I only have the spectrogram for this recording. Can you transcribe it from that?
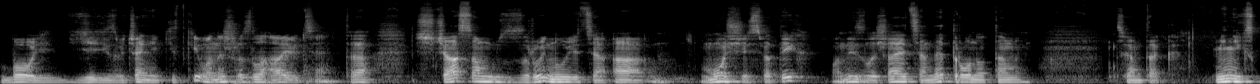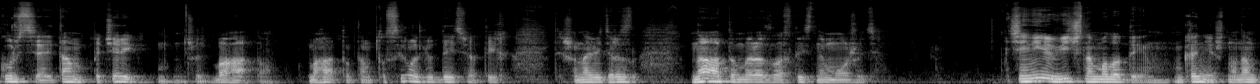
Бо її звичайні кістки вони ж розлагаються та з часом зруйнуються, а мощі святих вони залишаються нетронутими. Це вам так. Міні-екскурсія, і там в печері щось багато. Багато там тусило людей святих, так що навіть роз... на атоми розлагтись не можуть. Чернігів вічно молодий. Ну, звісно, нам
